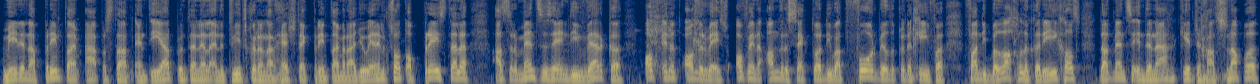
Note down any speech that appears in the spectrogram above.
Mede naar primtimeapenstaartntr.nl en de tweets kunnen naar hashtag Primtime Radio. En ik zou het op prijs stellen als er mensen zijn die werken of in het onderwijs of in een andere sector... die wat voorbeelden kunnen geven van die belachelijke regels... dat mensen in Den Haag gaan snappen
